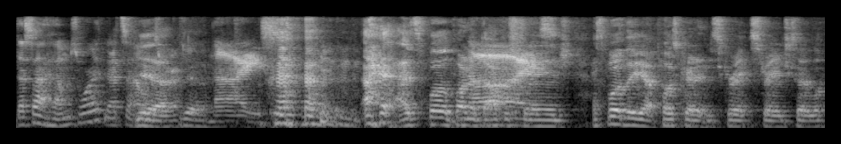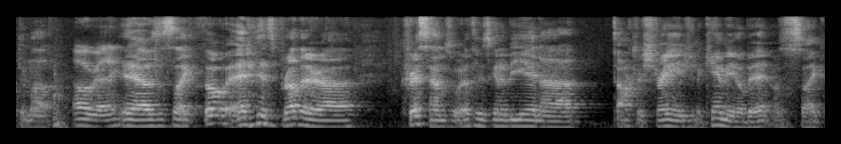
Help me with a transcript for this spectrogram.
that's a Hemsworth. That's a Yeah. Yeah. Nice. I, I spoiled part of Doctor Strange. I spoiled the uh, post credit in Strange because I looked him up. oh really? Yeah, I was just like Thor and his brother uh, Chris Hemsworth, who's gonna be in uh, Doctor Strange in a cameo bit. I was just like,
